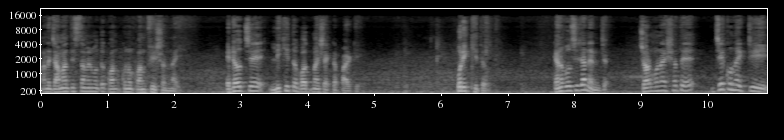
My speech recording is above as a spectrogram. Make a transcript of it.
মানে জামাত ইসলামের মতো কোনো কনফিউশন নাই। এটা হচ্ছে লিখিত বদমাইশ একটা পার্টি। পরীক্ষিত। কেন বলছি জানেন? যে চরমনাইয়ের সাথে যে কোনো একটি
